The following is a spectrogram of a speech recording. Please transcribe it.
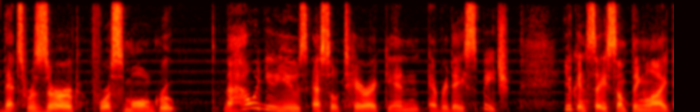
that's reserved for a small group. Now, how would you use esoteric in everyday speech? You can say something like,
